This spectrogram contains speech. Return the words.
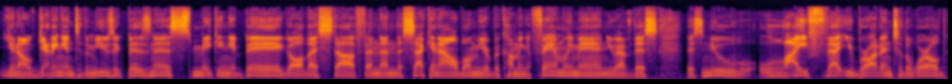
you know getting into the music business making it big all that stuff. And then the second album you're becoming a family man you have this this new life that you brought into the world.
